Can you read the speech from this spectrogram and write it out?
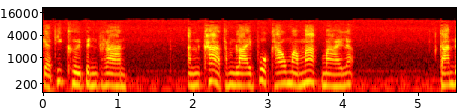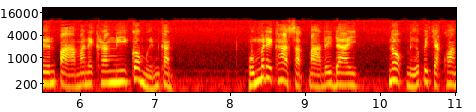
แก่ที่เคยเป็นพราน อันฆ่าทำลายพวกเขามามากมายแล้ว การเดินป่ามาในครั้งนี้ก็เหมือนกัน ผมไม่ได้ฆ่าสัตว์ป่าใด ๆ นอกเหนือไปจากความ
